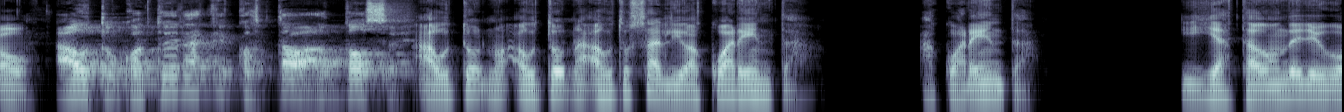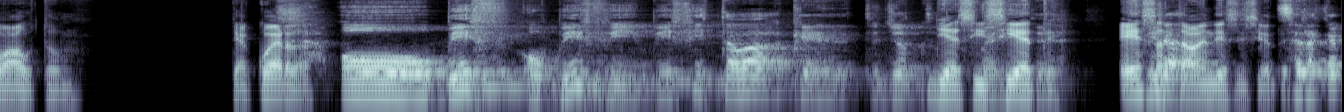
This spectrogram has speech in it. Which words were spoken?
Oh, auto, ¿cuánto era que costaba? 12. auto, no, auto, no, auto salió a 40, a 40. ¿Y hasta dónde llegó auto? ¿Te acuerdas? O Biff, o Biffy, Biffy estaba, que yo, me 17. dijiste, Esa estaba en mira, 17. ¿será que,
